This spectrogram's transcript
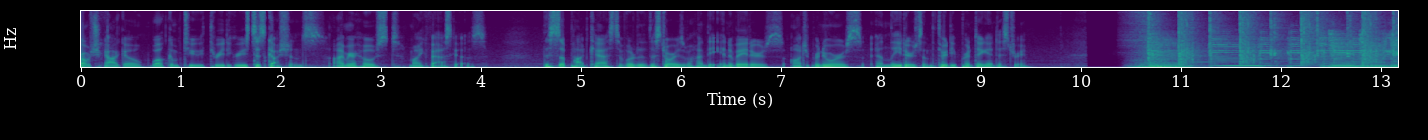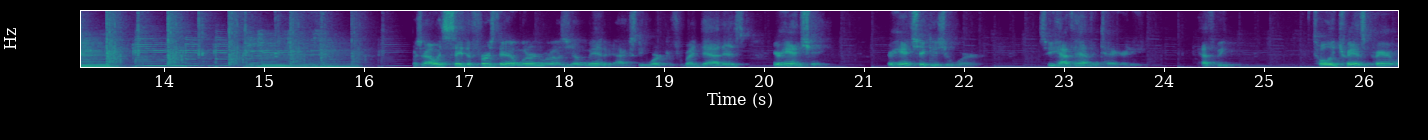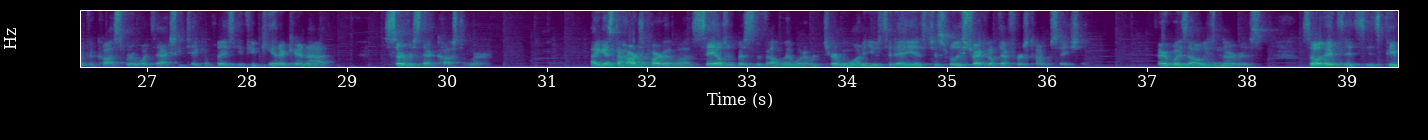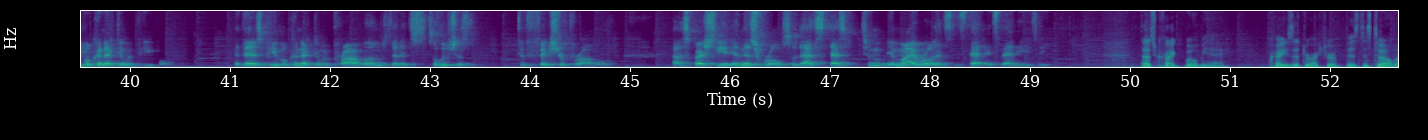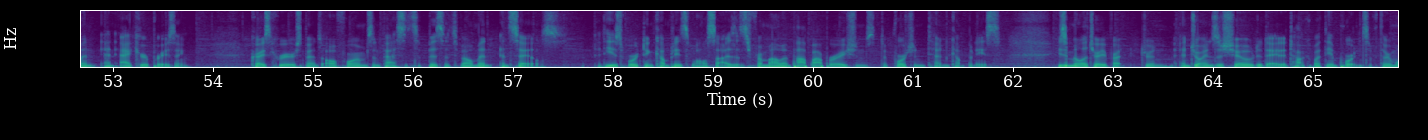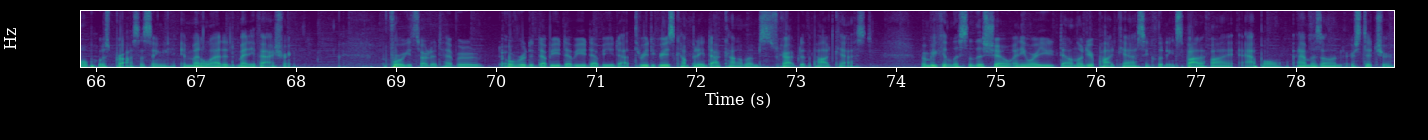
From Chicago, welcome to Three Degrees Discussions. I'm your host, Mike Vasquez. This is a podcast devoted to the stories behind the innovators, entrepreneurs, and leaders in the 3D printing industry. Which I would say the first thing I learned when I was a young man actually working for my dad is your handshake. Your handshake is your word. So you have to have integrity. You have to be totally transparent with the customer, what's actually taking place, if you can or cannot service that customer. I guess the hardest part of uh, sales or business development, whatever term we want to use today, is just really striking up that first conversation. Everybody's always nervous. So it's, it's, it's people connecting with people. And then it's people connecting with problems, then it's solutions to fix your problem, especially in this role. So that's, that's to, in my role, that's, it's, that, it's that easy. That's Craig Beaumier. Craig is the Director of Business Development at Accurate Brazing. Craig's career spans all forms and facets of business development and sales and he has worked in companies of all sizes, from mom and pop operations to Fortune 10 companies. He's a military veteran and joins the show today to talk about the importance of thermal post processing in metal additive manufacturing. Before we get started, head over to www.3degreescompany.com and subscribe to the podcast. Remember, you can listen to the show anywhere you download your podcast, including Spotify, Apple, Amazon, or Stitcher.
